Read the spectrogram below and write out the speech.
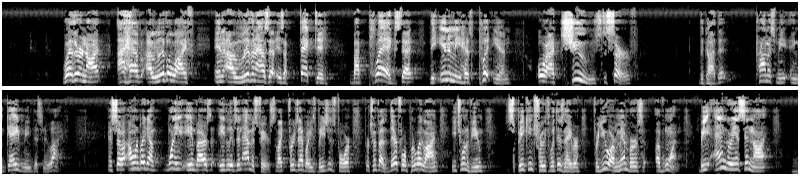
whether or not I have, I live a life and I live in a house that is affected by plagues that the enemy has put in, or I choose to serve the God that promised me and gave me this new life. And so I want to break down one. He, he. He lives in atmospheres. Like for example, he's Ephesians four verse twenty five. Therefore, put away lying, each one of you, speaking truth with his neighbor, for you are members of one. Be angry and sin not.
